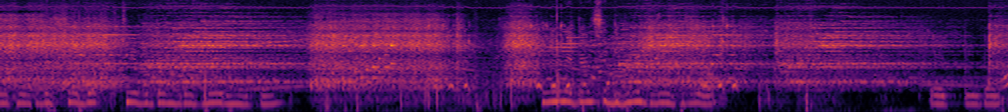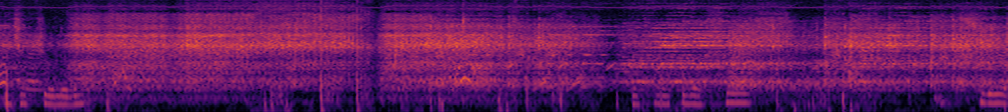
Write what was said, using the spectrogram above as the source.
Evet arkadaşlar dört kutuyu buradan vurabiliyorum buradan. Ama nedense dibine dibine duruyor. Evet buradan iki alalım. Evet arkadaşlar. Şuraya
